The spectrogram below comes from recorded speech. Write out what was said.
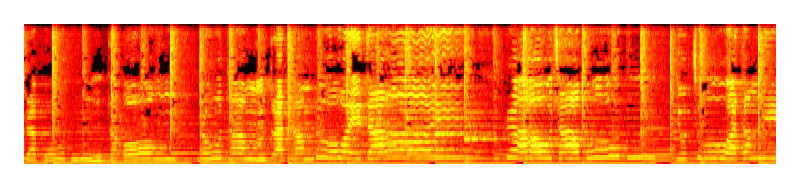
พระพุทธองค์ รู้ธรรมตรัสธรรมด้วยใจ เราชาวพุทธหยุดชั่วทำดี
